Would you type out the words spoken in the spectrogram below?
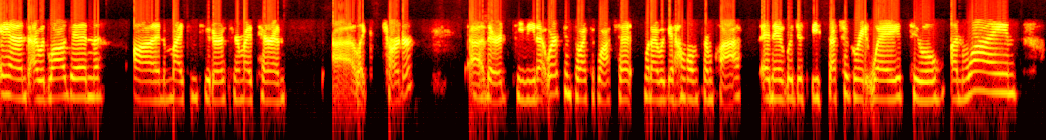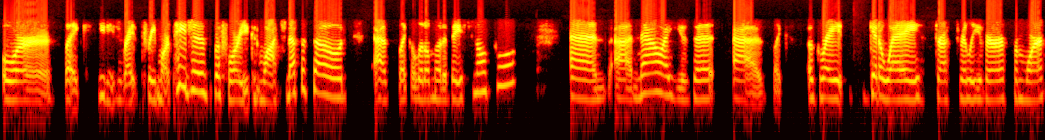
and I would log in on my computer through my parents' uh, like charter, uh, their TV network, and so I could watch it when I would get home from class. And it would just be such a great way to unwind, or like you need to write three more pages before you can watch an episode as like a little motivational tool. And uh, now I use it as like a great getaway stress reliever from work.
